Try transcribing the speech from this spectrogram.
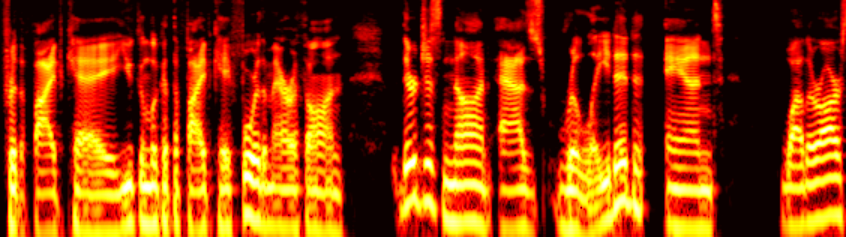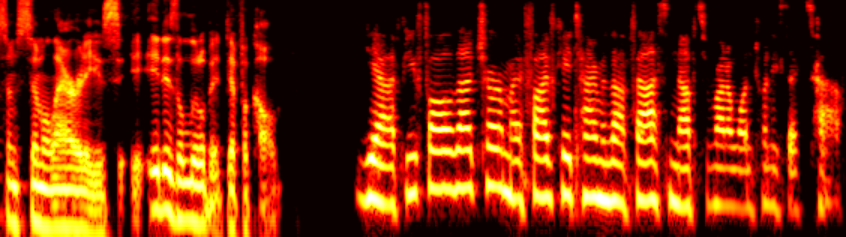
for the 5K. You can look at the 5K for the marathon. They're just not as related. And while there are some similarities, it is a little bit difficult. Yeah, if you follow that chart, my 5K time is not fast enough to run a 126 half.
